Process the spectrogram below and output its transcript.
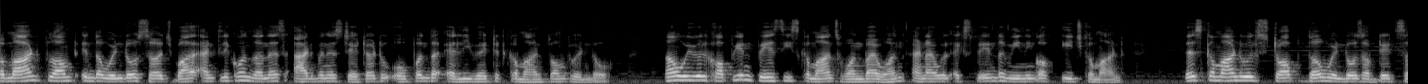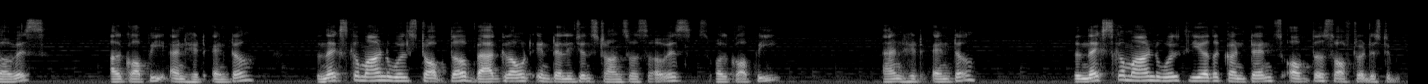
command prompt in the Windows search bar and click on Run as administrator to open the elevated command prompt window. Now we will copy and paste these commands one by one and I will explain the meaning of each command. This command will stop the Windows Update service. I'll copy and hit enter. The next command will stop the background intelligence transfer service. So I'll copy and hit enter. The next command will clear the contents of the software distribution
